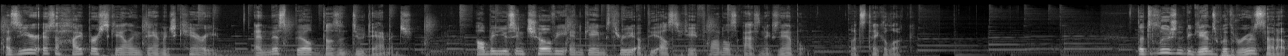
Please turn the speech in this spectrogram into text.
Azir is a hyper-scaling damage carry, and this build doesn't do damage. I'll be using Chovy in Game 3 of the LCK Finals as an example. Let's take a look. The delusion begins with rune setup,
